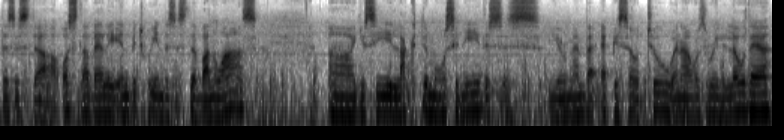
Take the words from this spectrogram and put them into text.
This is the Oster Valley in between. This is the Vanoise. Uh, you see Lac de Montcenis. This is, you remember episode 2 when I was really low there.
